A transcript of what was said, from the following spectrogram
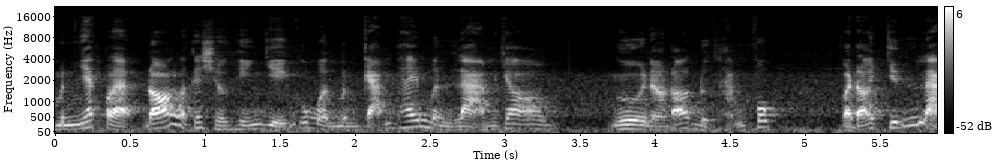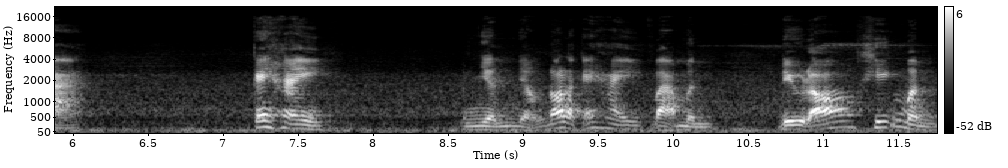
mình nhắc là đó là cái sự hiện diện của mình mình cảm thấy mình làm cho người nào đó được hạnh phúc. Và đó chính là cái hay. Mình nhìn nhận đó là cái hay và mình điều đó khiến mình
